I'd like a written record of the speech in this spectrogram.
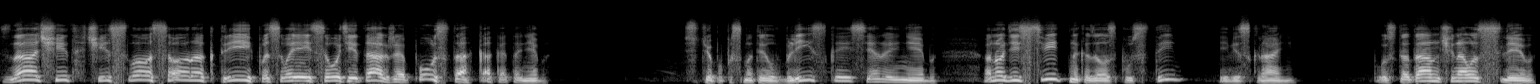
Значит, число сорок три по своей сути так же пусто, как это небо. Степа посмотрел в близкое серое небо. Оно действительно казалось пустым и бескрайним. Пустота начиналась слева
